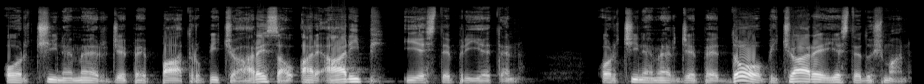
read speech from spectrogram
Oricine merge pe patru picioare sau are aripi, este prieten. Oricine merge pe două picioare, este dușman.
